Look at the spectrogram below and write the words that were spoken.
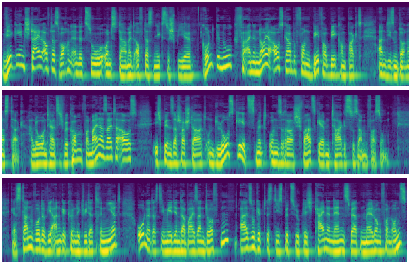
Wir gehen steil auf das Wochenende zu und damit auf das nächste Spiel. Grund genug für eine neue Ausgabe von BVB Kompakt an diesem Donnerstag. Hallo und herzlich willkommen von meiner Seite aus. Ich bin Sascha Staat und los geht's mit unserer schwarz-gelben Tageszusammenfassung. Gestern wurde wie angekündigt wieder trainiert, ohne dass die Medien dabei sein durften. Also gibt es diesbezüglich keine nennenswerten Meldungen von uns.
